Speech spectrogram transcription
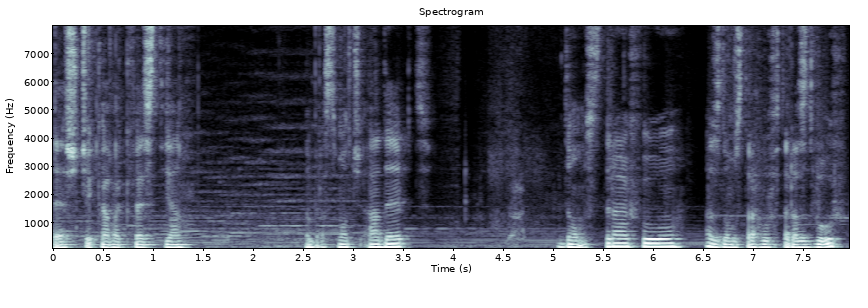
też ciekawa kwestia. Dobra, smoczy adept. Dom strachu. A z domu strachów teraz dwóch.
